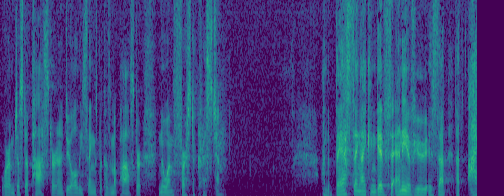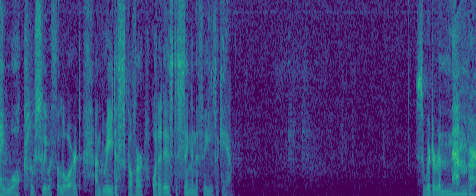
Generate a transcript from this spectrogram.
Where I'm just a pastor and I do all these things because I'm a pastor. No, I'm first a Christian. And the best thing I can give to any of you is that, that I walk closely with the Lord and rediscover what it is to sing in the fields again. So we're to remember,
